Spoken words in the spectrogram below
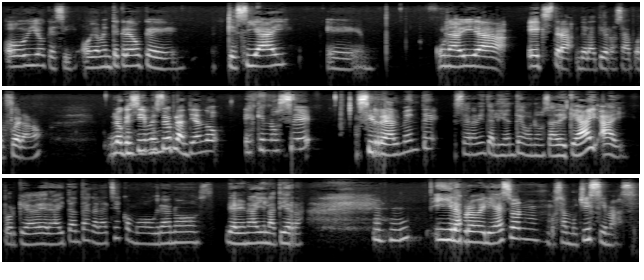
obvio que sí. Obviamente creo que, que sí hay eh, una vida extra de la Tierra, o sea, por fuera, ¿no? Lo que sí me estoy planteando es que no sé si realmente serán inteligentes o no. O sea, de que hay, hay. Porque, a ver, hay tantas galaxias como granos de arena hay en la Tierra. Y las probabilidades son, o sea, muchísimas.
